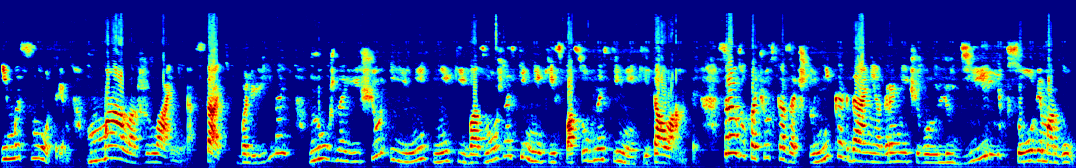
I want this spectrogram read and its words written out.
И мы смотрим, мало желания стать балериной, нужно еще и иметь некие возможности, некие способности, некие таланты. Сразу хочу сказать, что никогда не ограничиваю людей в слове «могу».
